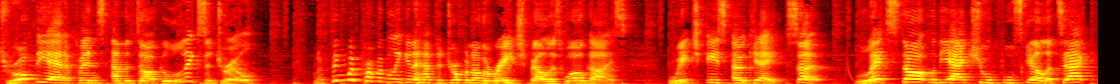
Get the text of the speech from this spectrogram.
drop the air defense, and the dark elixir drill. And I think we're probably going to have to drop another rage spell as well, guys, which is okay. So, let's start with the actual full-scale attack.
